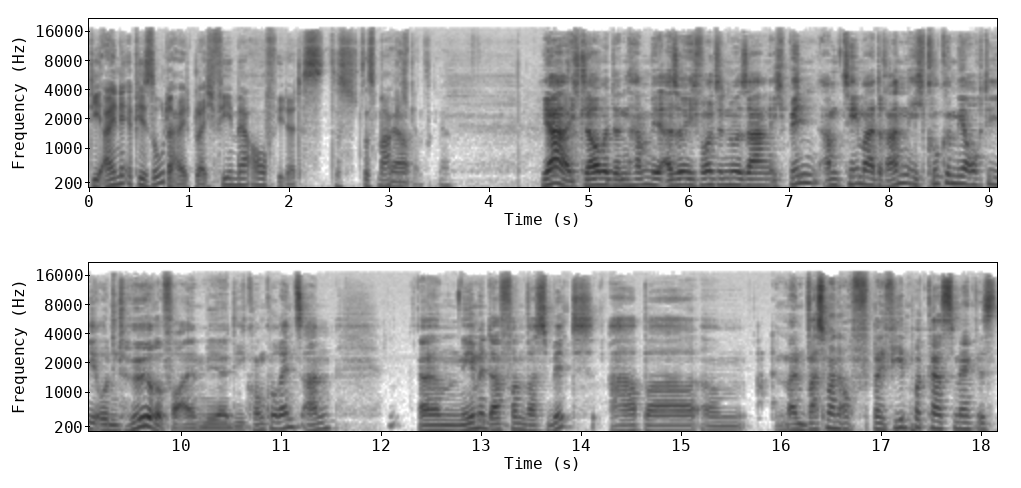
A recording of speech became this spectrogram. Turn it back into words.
die eine Episode halt gleich viel mehr auf wieder. Das, das, das mag Ja. ich ganz gern. Ja, ich glaube, dann haben wir, also ich wollte nur sagen, ich bin am Thema dran. Ich gucke mir auch die und höre vor allem mir die Konkurrenz an, ähm, nehme davon was mit, aber ähm, man, was man auch bei vielen Podcasts merkt, ist,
